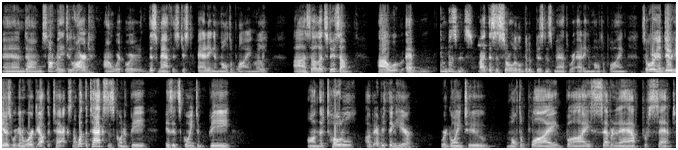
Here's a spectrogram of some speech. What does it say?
And um, it's not really too hard. Uh, where, where this math is just adding and multiplying, really. Uh, so let's do some. Uh, in business, right? This is sort of a little bit of business math. We're adding and multiplying. So what we're going to do here is we're going to work out the tax. Now what the tax is going to be is it's going to be on the total of everything here, we're going to multiply by 7.5%.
